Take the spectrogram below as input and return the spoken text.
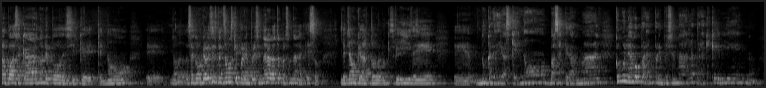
me puedo acercar, no le puedo decir que, que no, eh, no. O sea, como que a veces pensamos que para impresionar a la otra persona, eso, le tengo que dar todo lo que sí, pide, eh, nunca le digas que no, vas a quedar mal. ¿Cómo le hago para, para impresionarla, para que quede bien? ¿no?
